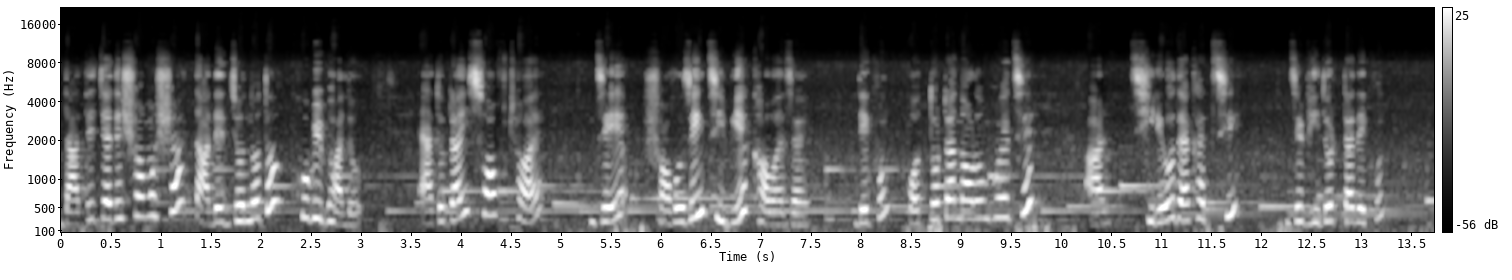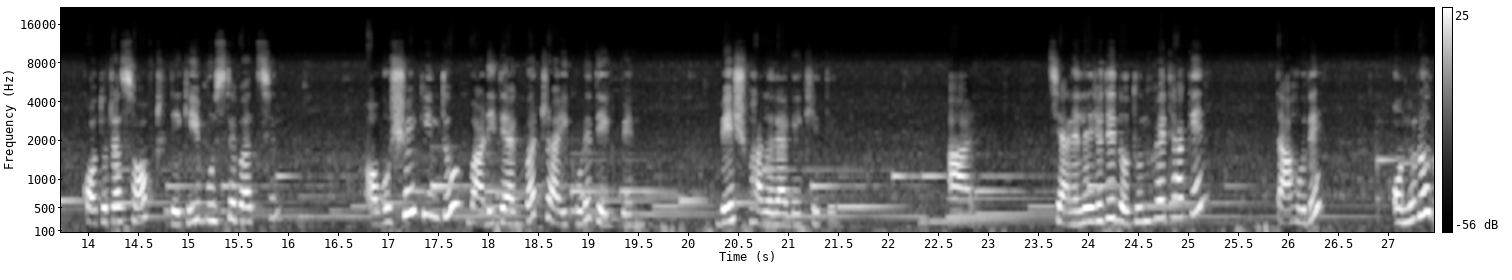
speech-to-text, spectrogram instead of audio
দাঁতের যাদের সমস্যা তাদের জন্য তো খুবই ভালো। এতটাই সফট হয় যে সহজেই চিবিয়ে খাওয়া যায়। দেখুন কতটা নরম হয়েছে আর ছিঁড়েও দেখাচ্ছি যে ভিতরটা দেখুন কতটা সফট দেখেই বুঝতে পাচ্ছেন। অবশ্যই কিন্তু বাড়িতে একবার ট্রাই করে দেখবেন। বেশ ভালো লাগে খেতে। আর চ্যানেলে যদি নতুন হয়ে থাকেন, তাহলে অনুরোধ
